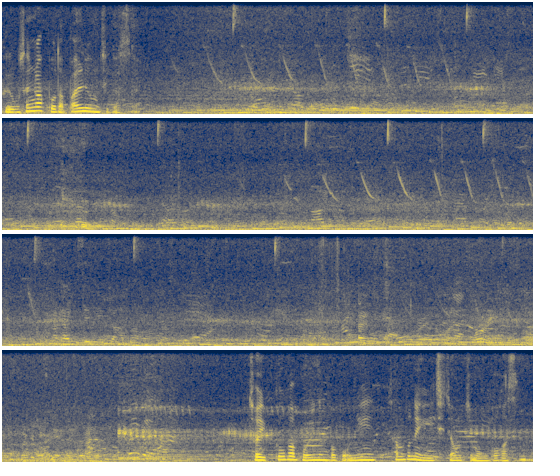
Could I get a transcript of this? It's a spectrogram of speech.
그리고 생각보다 빨리 움직였어요. 저 입구가 보이는 거 보니 3분의 2 지점쯤 온 것 같습니다.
